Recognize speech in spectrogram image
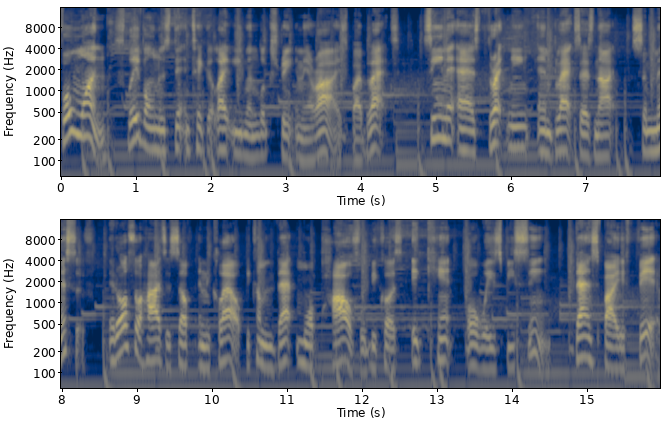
For one, slave owners didn't take it lightly when looked straight in their eyes by blacks, seeing it as threatening and blacks as not submissive. It also hides itself in the cloud, becoming that more powerful because it can't always be seen. That inspires fear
